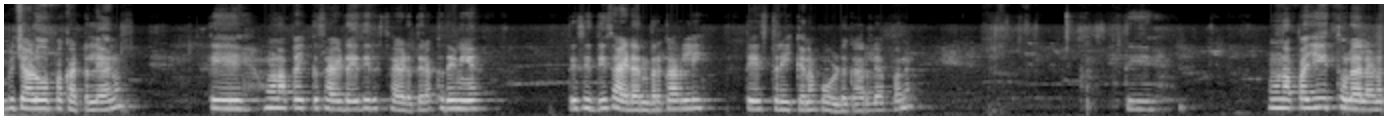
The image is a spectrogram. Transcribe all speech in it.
ਵਿਚਾਲੋ ਆਪਾਂ ਕੱਟ ਲਿਆ ਇਹਨੂੰ। ਤੇ ਹੁਣ ਆਪਾਂ ਇੱਕ ਸਾਈਡ ਇਹਦੀ ਸਾਈਡ ਤੇ ਰੱਖ ਦੇਣੀ ਹੈ ਤੇ ਸਿੱਧੀ ਸਾਈਡ ਅੰਦਰ ਕਰ ਲਈ ਤੇ ਇਸ ਤਰੀਕੇ ਨਾਲ ਫੋਲਡ ਕਰ ਲਿਆ ਆਪਾਂ ਨੇ। ਤੇ ਹੁਣ ਆਪਾਂ ਜੀ ਇੱਥੋਂ ਲੈ ਲੈਣਾ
